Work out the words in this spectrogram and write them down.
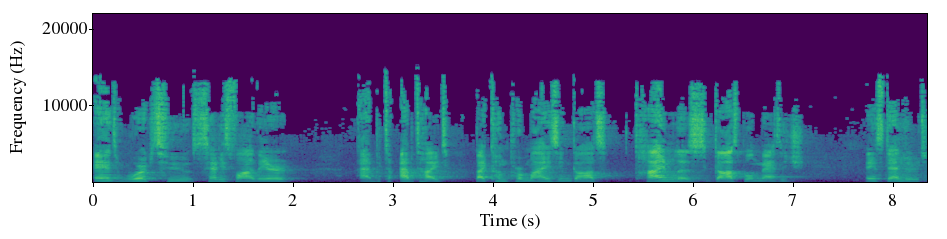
and work to satisfy their appetite by compromising God's timeless gospel message and standard.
